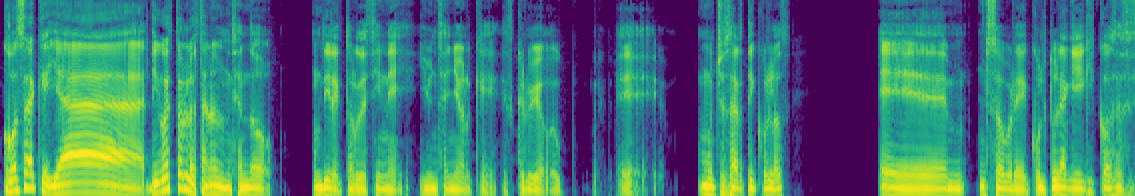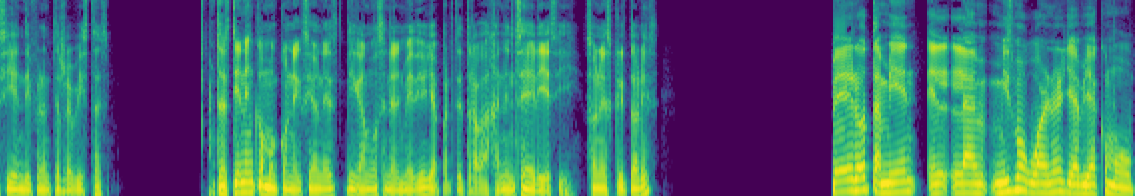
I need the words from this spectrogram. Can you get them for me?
cosa que ya, digo, esto lo están anunciando un director de cine y un señor que escribió eh, muchos artículos eh, sobre cultura geek y cosas así en diferentes revistas. Entonces tienen como conexiones, digamos, en el medio y aparte trabajan en series y son escritores. Pero también el la mismo Warner ya había como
